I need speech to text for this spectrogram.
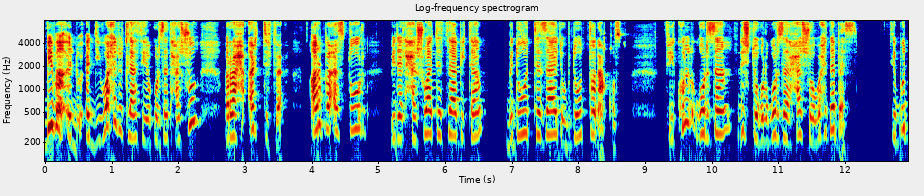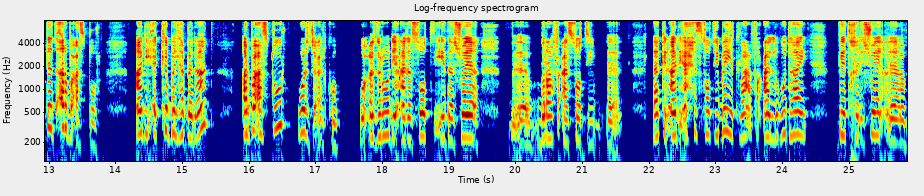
بما أنه عندي واحد وثلاثين غرزة حشو راح أرتفع أربع سطور من الحشوات الثابتة بدون تزايد وبدون تناقص. في كل غرزة نشتغل غرزة حشوة واحدة بس لمدة أربع سطور أني أكملها بنات أربع سطور وأرجع لكم. واعذروني على صوتي إذا شوية برفع صوتي لكن أنا أحس صوتي ما يطلع فعلى مود هاي قلت خلي شوية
